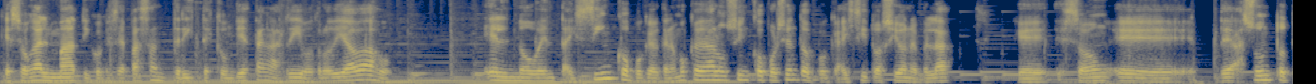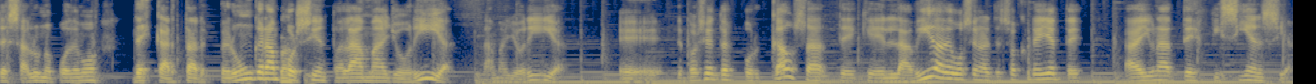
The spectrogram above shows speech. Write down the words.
que son almáticos, que se pasan tristes, que un día están arriba, otro día abajo, el 95, porque tenemos que dejar un 5%, porque hay situaciones, ¿verdad? Que son eh, de asuntos de salud, no podemos descartar, pero un gran por ciento, la mayoría, la mayoría eh, de por ciento es por causa de que la vida devocional de esos creyentes hay una deficiencia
